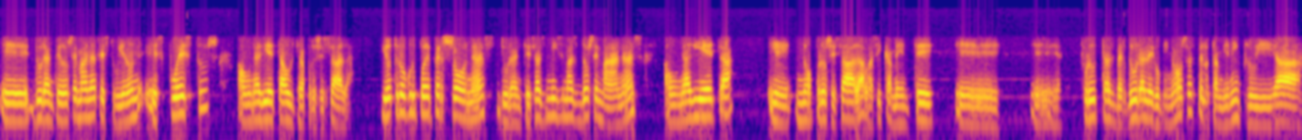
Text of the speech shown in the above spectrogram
eh, durante dos semanas estuvieron expuestos a una dieta ultraprocesada y otro grupo de personas durante esas mismas dos semanas a una dieta eh, no procesada, básicamente frutas, verduras, leguminosas, pero también incluía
